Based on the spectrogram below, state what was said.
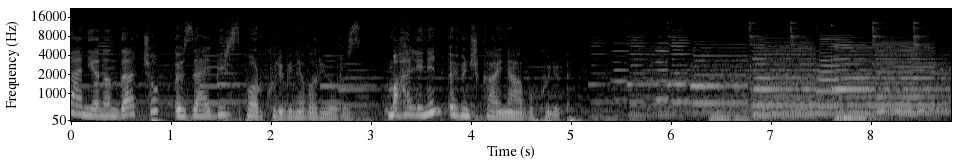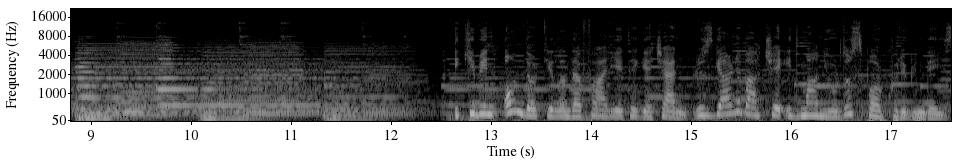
Hemen yanında çok özel bir spor kulübüne varıyoruz. Mahallenin övünç kaynağı bu kulüp. ...2014 yılında faaliyete geçen Rüzgarlı Bahçe İdman Yurdu Spor Kulübü'ndeyiz.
